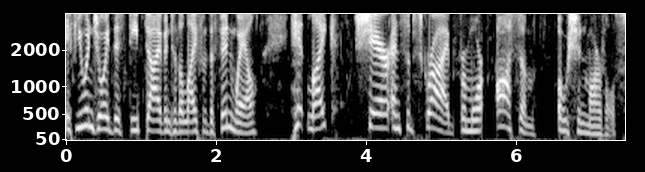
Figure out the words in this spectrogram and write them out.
If you enjoyed this deep dive into the life of the fin whale, hit like, share, and subscribe for more awesome ocean marvels.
